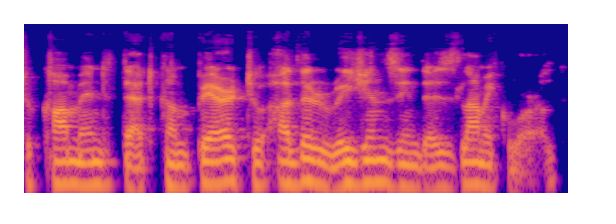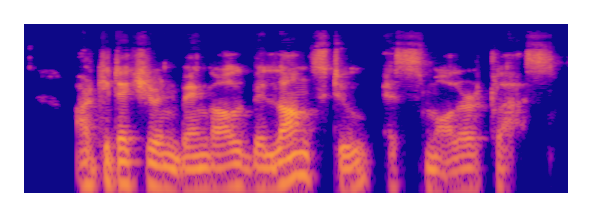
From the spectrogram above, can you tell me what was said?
to comment that compared to other regions in the Islamic world, architecture in Bengal belongs to a smaller class.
